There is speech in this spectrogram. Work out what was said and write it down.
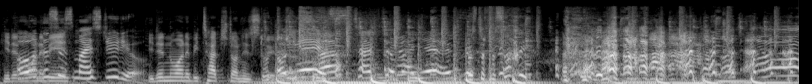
He didn't Oh, want to this be. is my studio. he didn't want to be touched on his studio. Oh yes, touch of my yes. Mr. Fasahi?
